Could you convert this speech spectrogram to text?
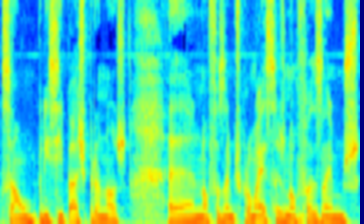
que são principais para nós. não fazemos promessas, não fazemos.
